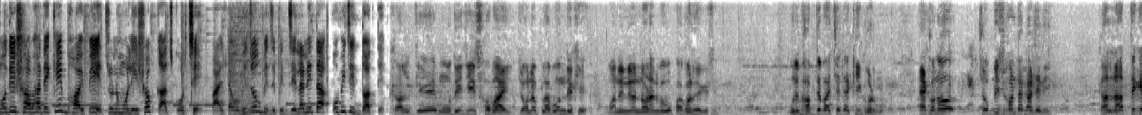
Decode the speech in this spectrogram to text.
মোদীর সভা দেখে ভয় পেয়ে তৃণমূল এসব কাজ করছে। পাল্টা অভিযোগ বিজেপির জেলা নেতা অভিজিৎ দত্তের। কালকে মোদিজি সবাই জনপ্লাবন দেখে মাননীয় নরেনবাবু পাগল হয়ে গেছেন। উনি ভাবতে পারছেন না কী করব। এখনও চব্বিশ ঘণ্টা কাটেনি। কাল রাত থেকে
